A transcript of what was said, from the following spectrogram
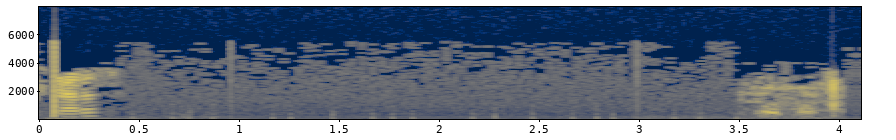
Status?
